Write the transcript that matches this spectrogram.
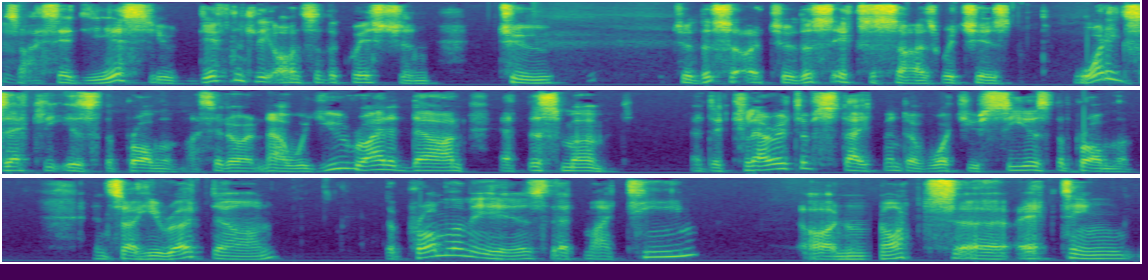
Hmm. So I said, Yes, you've definitely answered the question to to this uh, to this exercise, which is what exactly is the problem? I said, all right, now would you write it down at this moment, a declarative statement of what you see as the problem? And so he wrote down, the problem is that my team are not uh, acting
